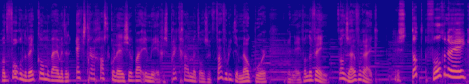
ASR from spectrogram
want volgende week komen wij met een extra gastcollege waarin we in gesprek gaan met onze favoriete melkboer René van der Veen van Zuivelrijk. Dus tot volgende week!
